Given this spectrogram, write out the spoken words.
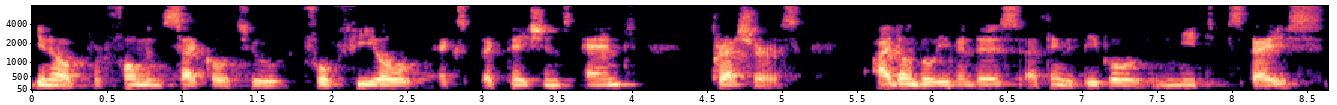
you know, performance cycle to fulfill expectations and pressures. I don't believe in this. I think that people need space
